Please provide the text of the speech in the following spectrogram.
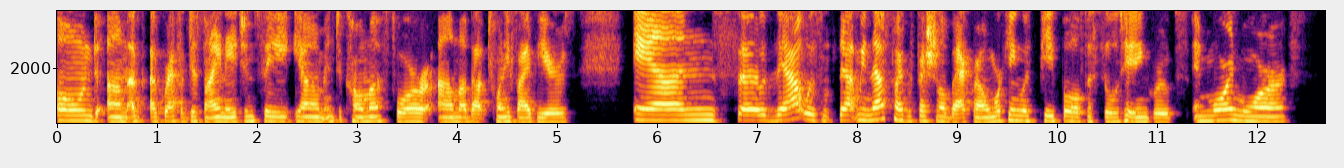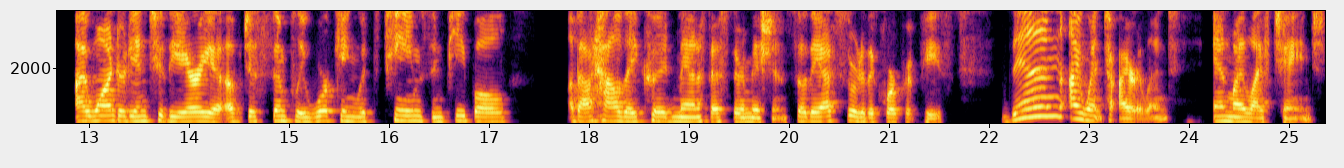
owned um, a, a, graphic design agency um, in Tacoma for um, about 25 years. And so that was that. I mean, that's my professional background, working with people, facilitating groups, and more and more, I wandered into the area of just simply working with teams and people about how they could manifest their mission. So that's sort of the corporate piece. Then I went to Ireland, and my life changed.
